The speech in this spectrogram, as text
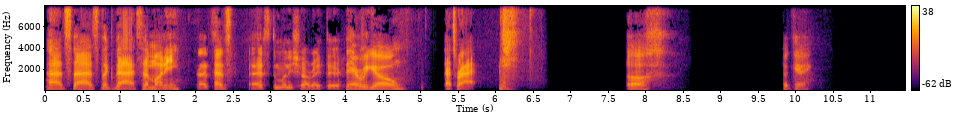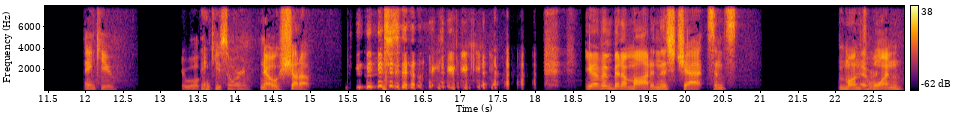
That's that's the that's the money. That's That's that's the money shot right there. there we go. That's right. Ugh. Okay. Thank you. You're welcome. Thank you, Soren. No, shut up. you haven't been a mod in this chat since month Ever. one.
